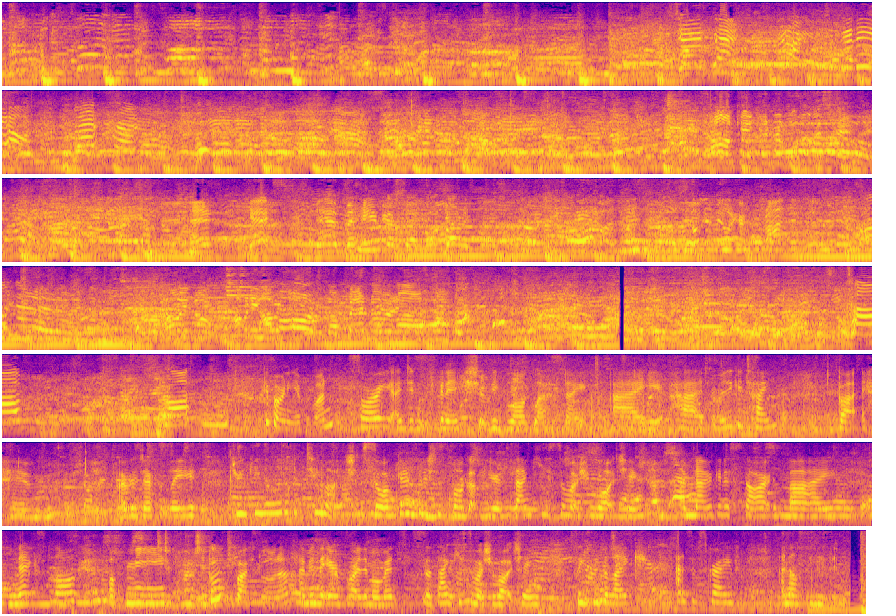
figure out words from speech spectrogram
Jason! Danielle! Best! Okay, good, we go this way. Eh? Yes. Yeah, behave yourself, don't Gary Spencer. Don't give me like a grand, is? Oh, no, no. Oh wait, no. How many hours? Oh, burning over now. Everyone. Sorry I didn't finish the vlog last night. I had a really good time but um, I was definitely drinking a little bit too much. So I'm going to finish this vlog up here. Thank you so much for watching. I'm now going to start my next vlog of me going to Barcelona. I'm in the airport at the moment so thank you so much for watching. Please leave a like and subscribe and I'll see you soon.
